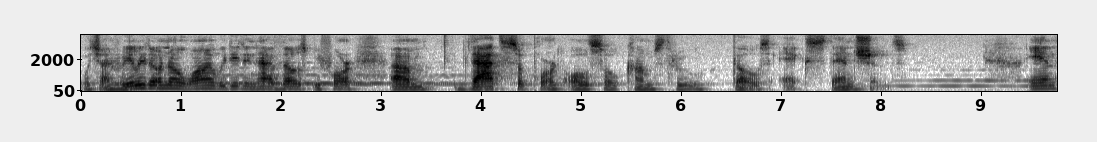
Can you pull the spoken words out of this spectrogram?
which I really don't know why we didn't have those before, um, that support also comes through those extensions. And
